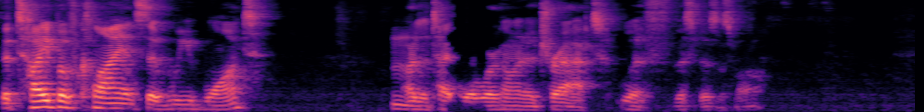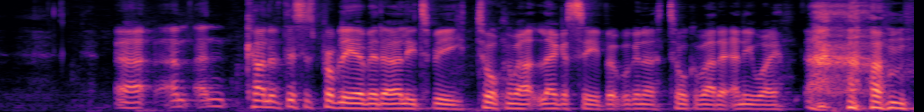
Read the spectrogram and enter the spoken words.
the type of clients that we want mm. are the type that we're going to attract with this business model. Uh, and, and, kind of this is probably a bit early to be talking about legacy, but we're going to talk about it anyway. um,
